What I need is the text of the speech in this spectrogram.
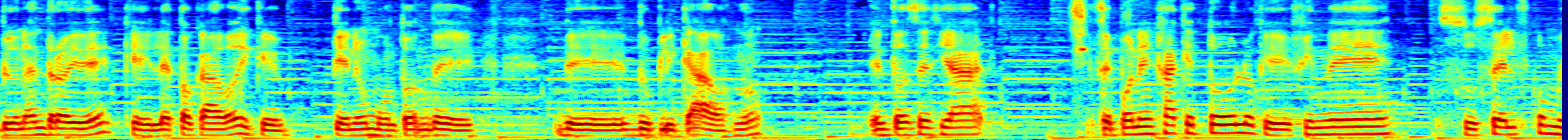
de un androide que le ha tocado y que tiene un montón de, de duplicados, ¿no? Entonces ya Sí. se pone en jaque todo lo que define su self como.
